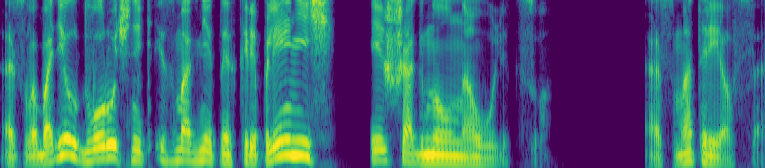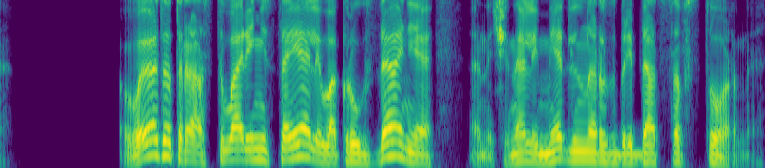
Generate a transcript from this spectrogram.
освободил двуручник из магнитных креплений и шагнул на улицу. Осмотрелся. В этот раз твари не стояли вокруг здания, а начинали медленно разбредаться в стороны.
